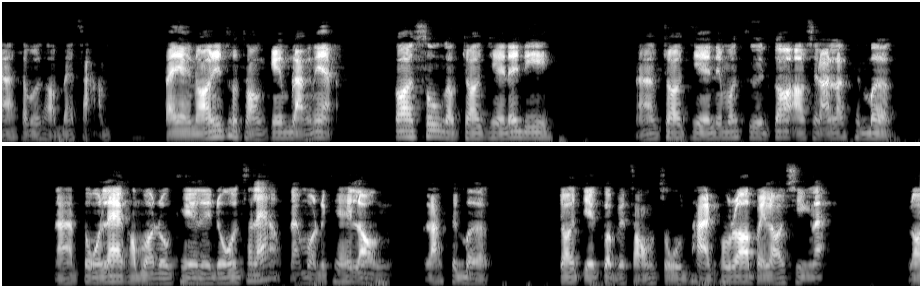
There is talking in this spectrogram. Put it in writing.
นะสโมสรแพ้สามแต่อย่างน้อยที่สุดสองเกมหลังเนี่ย ก็สู้กับจอร์เจียได้ดีนะจอร์เจียเนี่ยเมื่อคืนก็เอาชนะลักเซมเบิร์กนะตัวแรกของบอลโอเคเลยโดนซะแล้วนะบอลโอเคให้ลองลักเซมเบิร์กจอร์เจียกดไปสองศูนย์ผ่านเข้ารอบไปรอชิงละรอ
